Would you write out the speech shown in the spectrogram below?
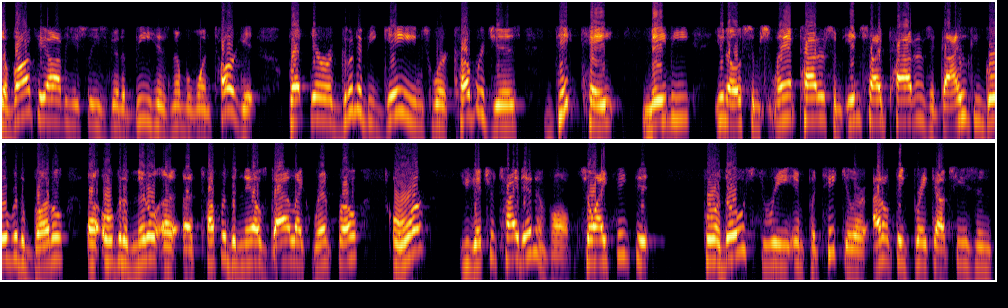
Davante obviously is going to be his number one target, but there are going to be games where coverages dictate maybe you know some slant patterns, some inside patterns, a guy who can go over the buttle, uh, over the middle, a, a tougher than nails guy like Renfrow, or you get your tight end involved. So I think that for those three in particular, I don't think breakout season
